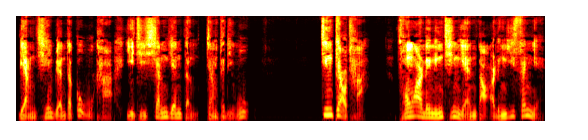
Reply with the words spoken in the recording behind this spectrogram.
两千元的购物卡以及香烟等这样的礼物。经调查，从二零零七年到二零一三年，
